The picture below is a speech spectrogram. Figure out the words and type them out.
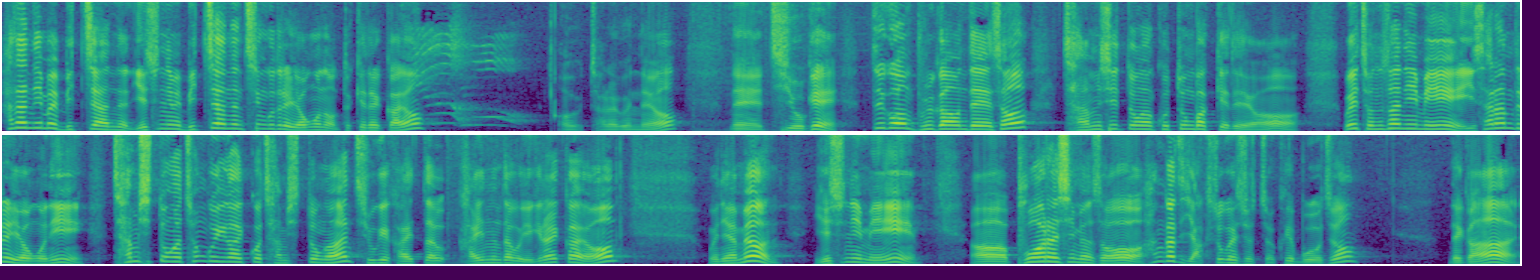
하나님을 믿지 않는 예수님을 믿지 않는 친구들의 영혼은 어떻게 될까요? 어, 잘 알고 있네요. 네, 지옥의 뜨거운 불 가운데에서 잠시 동안 고통받게 돼요. 왜 전사님이 이 사람들의 영혼이 잠시 동안 천국에 가 있고 잠시 동안 지옥에 가, 있다, 가 있는다고 얘기를 할까요? 왜냐하면 예수님이 어, 부활하시면서 한 가지 약속을 해주셨죠. 그게 뭐죠? 내가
